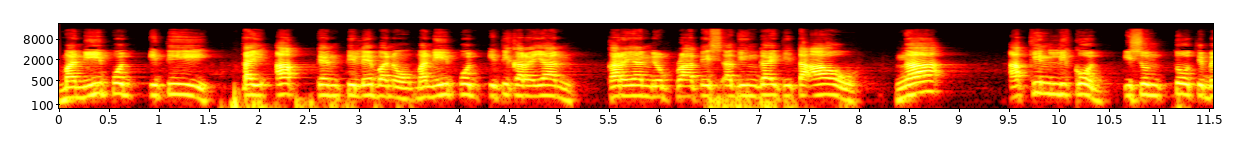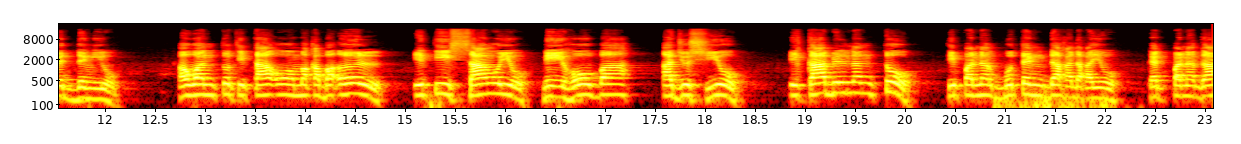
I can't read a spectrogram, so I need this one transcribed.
Manipod iti tayak ken ti Lebano manipod iti karayan. Karayan Euphrates agingga iti taaw nga akin likod isunto ti beddengyo. Awan to ti tao makabael iti sangoyo ni Jehova a Diyosyo ikabil nanto ti panagbuteng da kada kayo kat panaga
